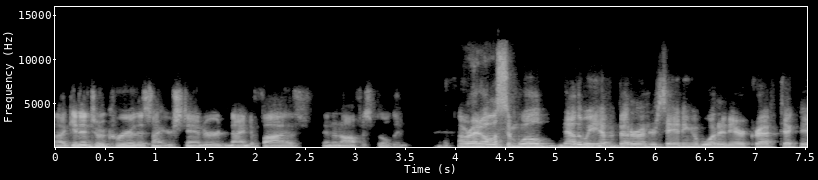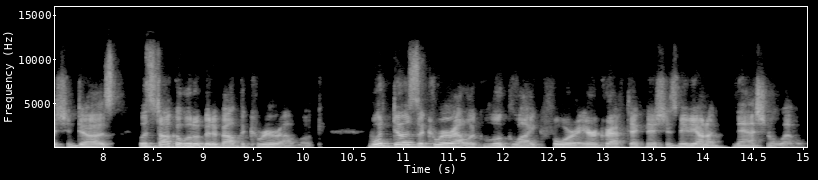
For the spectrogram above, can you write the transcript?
uh, get into a career that's not your standard nine to five in an office building. All right, awesome. Well, now that we have a better understanding of what an aircraft technician does, let's talk a little bit about the career outlook. What does the career outlook look like for aircraft technicians, maybe on a national level?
